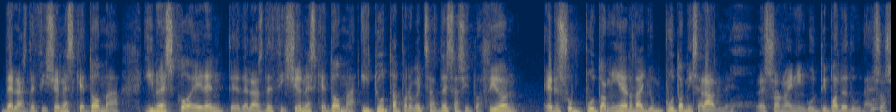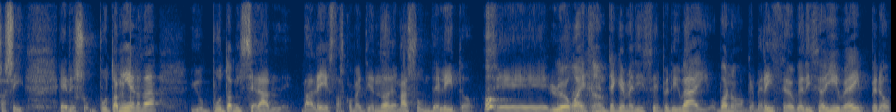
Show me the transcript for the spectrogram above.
de las decisiones que toma y no es coherente de las decisiones que toma y tú te aprovechas de esa situación, eres un puto mierda y un puto miserable. Eso no hay ningún tipo de duda, eso es así. Eres un puto mierda y un puto miserable, ¿vale? Y estás cometiendo además un delito. Eh, luego hay gente que me dice, pero Ibai, bueno, que me dice o que dice, oye, Ibai, pero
